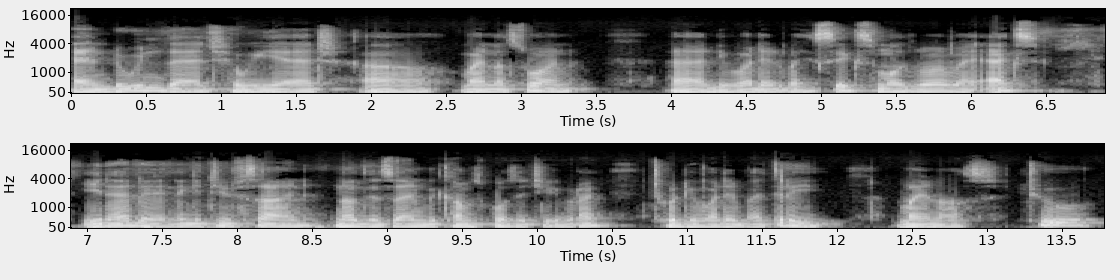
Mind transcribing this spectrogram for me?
And doing that we had uh, minus 1 uh, divided by 6 multiplied by x. It had a negative sign. Now the sign becomes positive right? 2 divided by 3 minus 2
